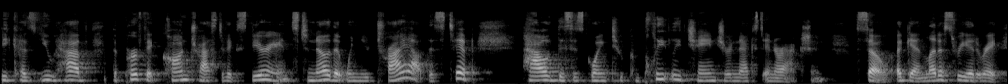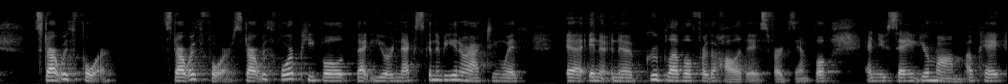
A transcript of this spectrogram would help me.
because you have the perfect contrast of experience to know that when you try out this tip, how this is going to completely change your next interaction. So, again, let us reiterate start with four start with four. Start with four people that you're next going to be interacting with uh, in, a, in a group level for the holidays for example. And you say your mom okay?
